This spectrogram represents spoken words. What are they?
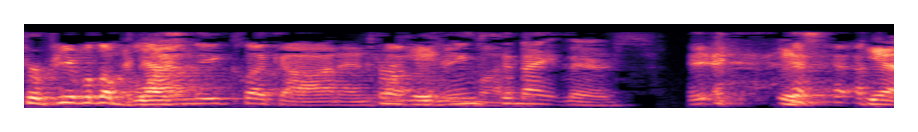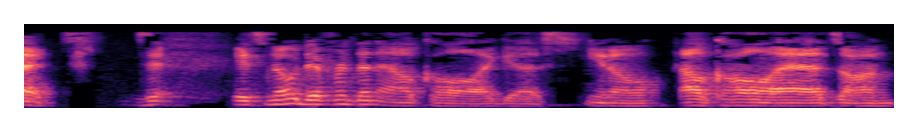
for people to blindly click on and From fucking dreams to nightmares. It's yeah, it's, no different than alcohol, I guess. You know, alcohol ads on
